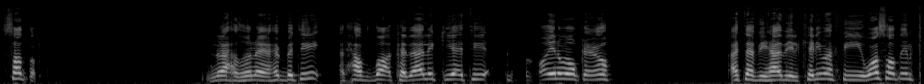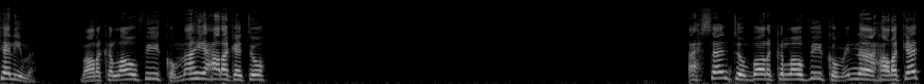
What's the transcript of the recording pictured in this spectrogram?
سطر. نلاحظ هنا يا أحبتي الحرف ضاء كذلك يأتي أين موقعه؟ أتى في هذه الكلمة في وسط الكلمة. بارك الله فيكم. ما هي حركته؟ أحسنتم. بارك الله فيكم. إنها حركة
